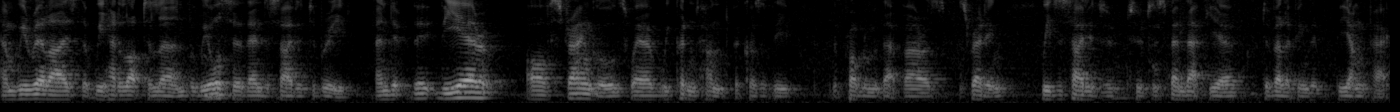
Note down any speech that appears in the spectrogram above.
and we realized that we had a lot to learn, but we mm-hmm. also then decided to breed. And the, the year of strangles, where we couldn't hunt because of the, the problem of that virus spreading, we decided to, to, to spend that year developing the, the young pack.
